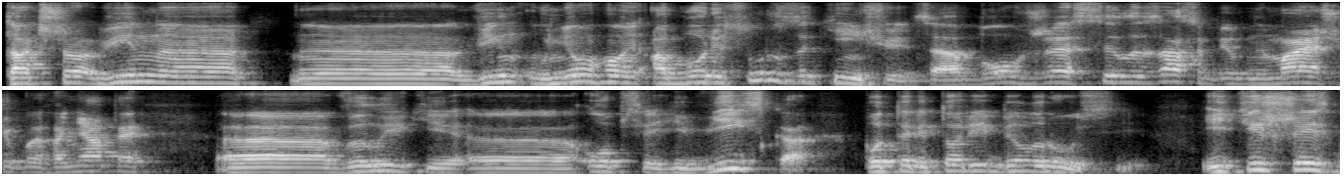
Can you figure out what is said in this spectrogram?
Так що він, е, е, він у нього або ресурс закінчується, або вже сили засобів немає, щоб ганяти е, великі обсяги війська по території Білорусі. І ті шість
